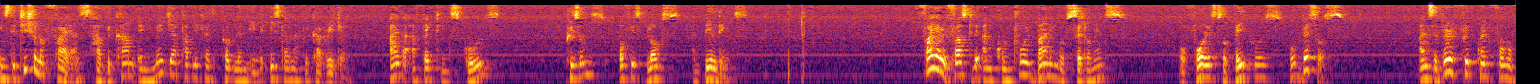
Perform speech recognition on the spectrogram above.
Institutional fires have become a major public health problem in the Eastern Africa region, either affecting schools, prisons, office blocks, and buildings. Fire refers to the uncontrolled burning of settlements, or forests, or vehicles, or vessels, and is a very frequent form of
